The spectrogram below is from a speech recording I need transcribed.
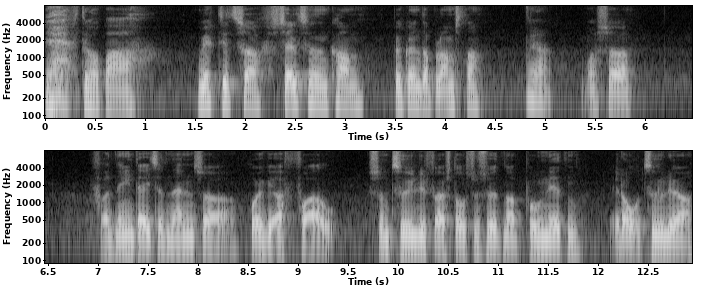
Ja, det var bare vigtigt, så selvtiden kom, begyndte at blomstre, Ja. Og så fra den ene dag til den anden, så rykkede jeg fra som tidligt første år til 17 op på 19 et år tidligere.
